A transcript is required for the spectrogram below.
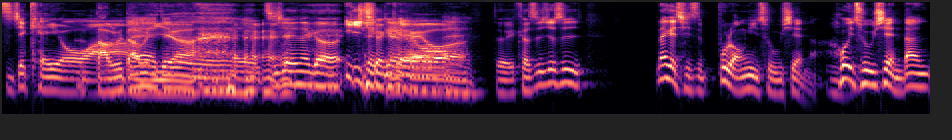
直接 KO 啊，WWE 啊，直接那个一拳 KO 啊，对。可是就是那个其实不容易出现啊，会出现，但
